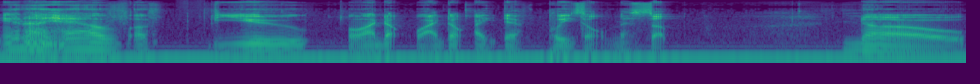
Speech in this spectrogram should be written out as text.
and I have a few. Oh, I don't. I don't. I if please don't mess up. No.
